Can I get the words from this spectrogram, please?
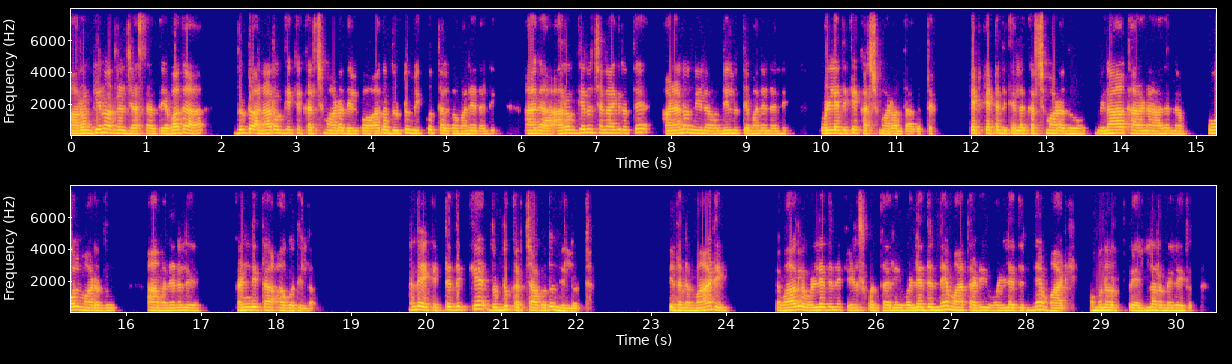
ಆರೋಗ್ಯನೂ ಅದ್ರಲ್ಲಿ ಜಾಸ್ತಿ ಆಗುತ್ತೆ. ಯಾವಾಗ ದುಡ್ಡು ಅನಾರೋಗ್ಯಕ್ಕೆ ಖರ್ಚು ಮಾಡೋದಿಲ್ವೋ, ಆಗ ದುಡ್ಡು ಮಿಕ್ಕುತ್ತಲ್ವಾ ಮನೆಯಲ್ಲಿ. ಆಗ ಆರೋಗ್ಯನೂ ಚೆನ್ನಾಗಿರುತ್ತೆ, ಹಣನೂ ನಿಲ್, ನಿಲ್ಲುತ್ತೆ ಮನೆಯಲ್ಲಿ. ಒಳ್ಳೇದಕ್ಕೆ ಖರ್ಚು ಮಾಡುವಂತಾಗುತ್ತೆ. ಕೆಟ್ಟ ಕೆಟ್ಟದಕ್ಕೆಲ್ಲ ಖರ್ಚು ಮಾಡೋದು, ವಿನಾಕಾರಣ ಅದನ್ನ ಪೋಲ್ ಮಾಡೋದು ಆ ಮನೆಯಲ್ಲಿ ಖಂಡಿತ ಆಗೋದಿಲ್ಲ. ಅಂದ್ರೆ ಕೆಟ್ಟದಕ್ಕೆ ದುಡ್ಡು ಖರ್ಚಾಗೋದು ನಿಲ್ಲುತ್ತೆ. ಇದನ್ನ ಮಾಡಿ, ಯಾವಾಗ್ಲೂ ಒಳ್ಳೇದನ್ನೇ ಕೇಳಿಸ್ಕೊಳ್ತಾ ಇರಿ, ಒಳ್ಳೇದನ್ನೇ ಮಾತಾಡಿ, ಒಳ್ಳೇದನ್ನೇ ಮಾಡಿ. ಅಮ್ಮನವ್ರ ಕೃಪೆ ಎಲ್ಲರ ಮೇಲೆ ಇರುತ್ತೆ.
